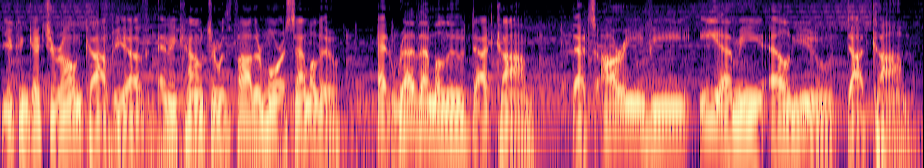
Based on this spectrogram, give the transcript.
You can get your own copy of An Encounter with Father Maurice Emelu at revemelu.com. That's R E V E M E L U dot U.com.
